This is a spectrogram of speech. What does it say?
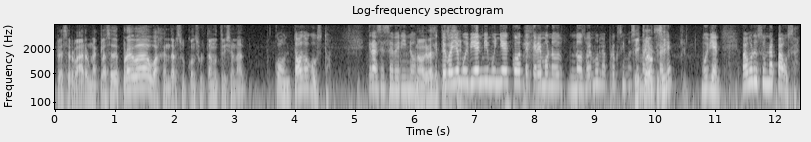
reservar una clase de prueba o agendar su consulta nutricional. Con todo gusto. Gracias, Severino. No, gracias, que te vaya muy bien, mi muñeco. Te queremos. Nos, vemos la próxima sí, semana. Sí, claro que sí. Muy bien. Vámonos a una pausa.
